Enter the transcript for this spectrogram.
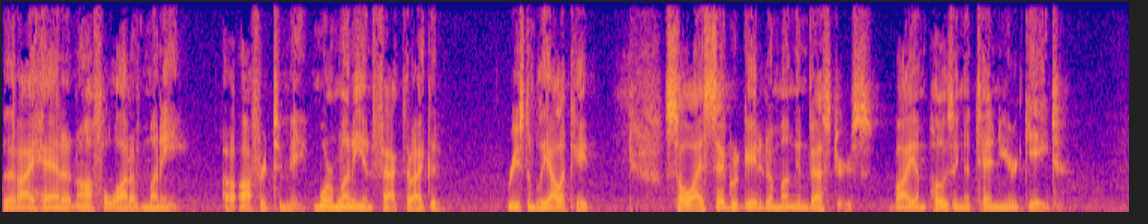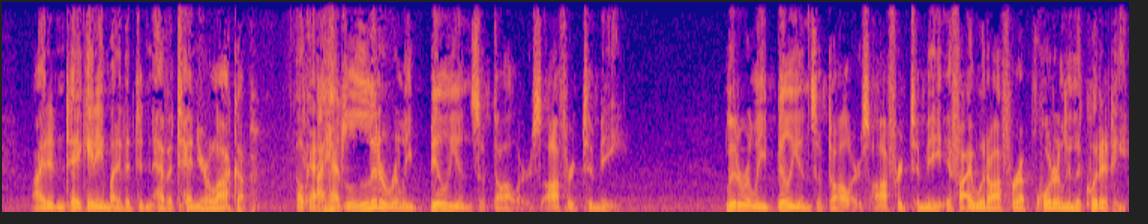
that I had an awful lot of money uh, offered to me, more money, in fact, that I could reasonably allocate. So I segregated among investors by imposing a 10 year gate. I didn't take any money that didn't have a 10 year lockup. Okay. I had literally billions of dollars offered to me literally billions of dollars offered to me if I would offer up quarterly liquidity.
